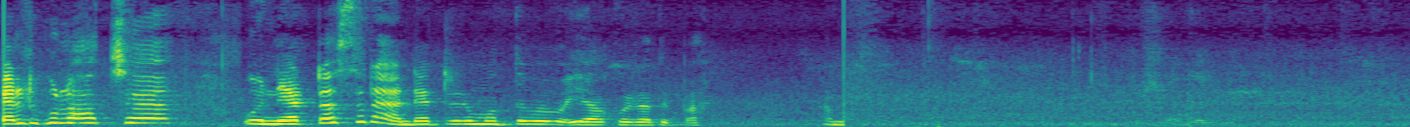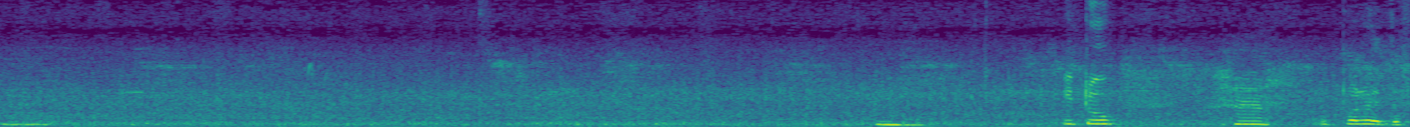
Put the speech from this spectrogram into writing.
বেল্টগুলো হচ্ছে, ওই নেটটা আছে না? নেটের মধ্যে ইয়া করে দেবা আমি- হুম। একটু হ্যাঁ উপরে দাও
